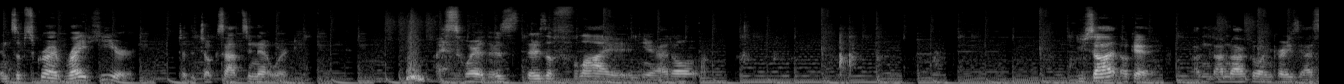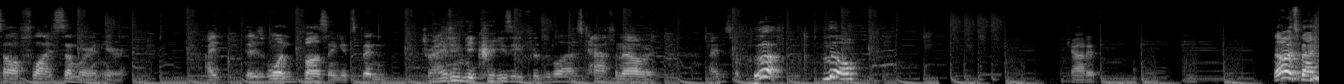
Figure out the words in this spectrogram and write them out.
and subscribe right here to the Tokusatsu Network. I swear, there's there's a fly in here. I don't... You saw it? Okay. I'm, I'm not going crazy. I saw a fly somewhere in here. I There's one buzzing. It's been driving me crazy for the last half an hour. I just went, ah! No! Got it. No, it's back!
